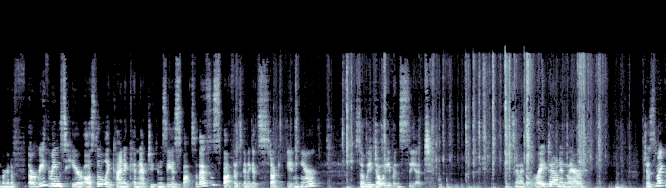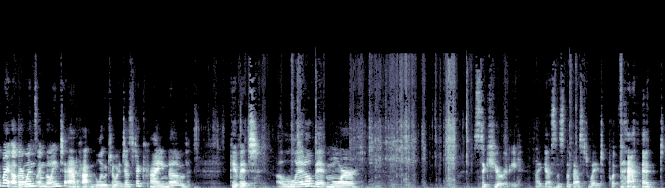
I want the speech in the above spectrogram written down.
We're gonna, our wreath rings here also like kind of connect. You can see a spot. So that's the spot that's gonna get stuck in here. So we don't even see it. It's gonna go right down in there. Just like my other ones, I'm going to add hot glue to it just to kind of give it a little bit more security. I guess is the best way to put that.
